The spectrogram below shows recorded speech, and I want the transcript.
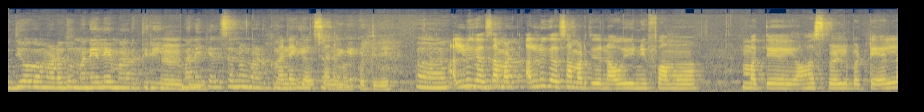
ಉದ್ಯೋಗ ಮಾಡೋದು ಮನೇಲೇ ಮಾಡ್ತೀರಿ ಮನೆ ಕೆಲಸನೂ ಮಾಡ್ಕೊ ಮನೆ ಕೆಲಸನೇ ಮಾಡ್ಕೊತೀವಿ. ಮಾಡ್ಕೋತೀವಿ ಅಲ್ಲೂ ಕೆಲಸ ಮಾಡ್ ಅಲ್ಲೂ ಕೆಲಸ ಮಾಡ್ತಿದ್ವಿ ನಾವು ಯೂನಿಫಾರ್ಮು ಮತ್ತೆ ಹಾಸ್ಪಿಟಲ್ ಬಟ್ಟೆ ಎಲ್ಲ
